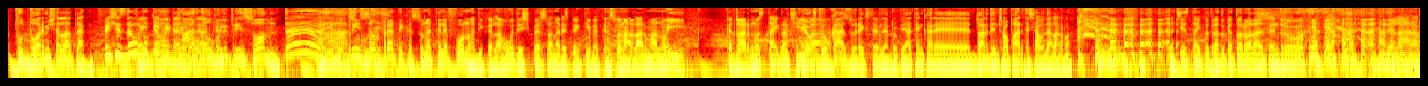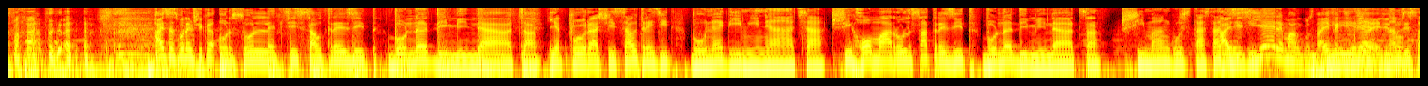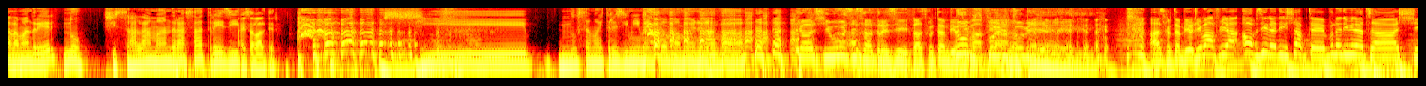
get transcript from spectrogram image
tu dormi și celălalt pleacă. Păi și îți dă un Păi pupic. da, măi, dar că- A, îți dă un pupic prin somn? Da. Păi Ah, nu prin scuze. somn, frate, că sună telefonul, adică la aude și persoana respectivă. Când sună alarma, nu-i... Că doar nu stai cu cineva... Eu știu cazuri extrem de apropiate în care doar dintr-o parte se aude alarma. Dar ce, stai cu traducătorul ăla pentru... de la Arafat? Hai să spunem și că ursuleții s-au trezit. Bună dimineața! Iepura și s-au trezit. Bună dimineața! Și homarul s-a trezit. Bună dimineața! Și mangusta s-a Ai trezit. zis ieri mangusta, efectiv Ieri- ieri ai zis-o. N-am zis salamandră ieri? Nu, Și salamandra s-a trezit. Ai să alteri. Și nu s-a mai trezit nimeni că m-am enervat Chiar și Uzi s-a trezit. Ascultăm Biogi Mafia. Ascultăm Biogi Mafia. 8 zile din 7. Bună dimineața! Și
